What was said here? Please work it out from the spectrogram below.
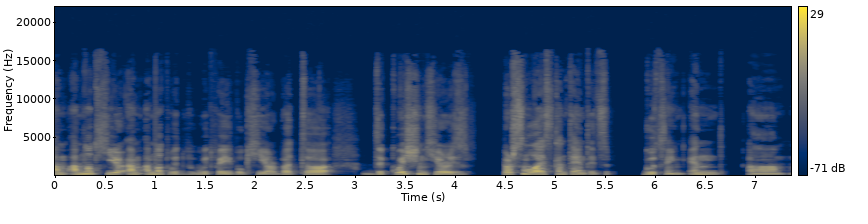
I'm, I'm not here, I'm, I'm not with, with Facebook here, but uh, the question here is personalized content. It's a good thing. And um,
